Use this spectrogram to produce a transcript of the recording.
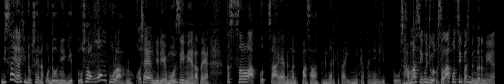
Bisa ya hidup saya enak udelnya gitu, songong pula. Loh kok saya yang jadi emosi nih ya katanya. Kesel akut saya dengan masalah pendengar kita ini katanya gitu. Sama sih gue juga kesel akut sih pas denger nih ya.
